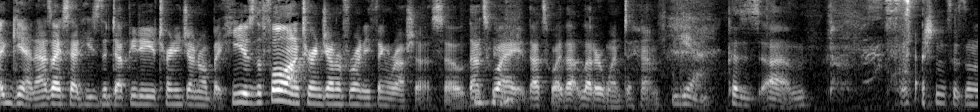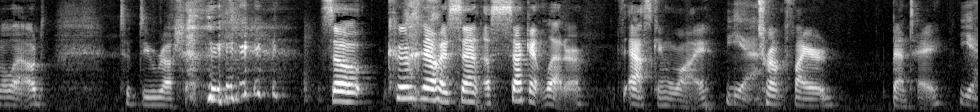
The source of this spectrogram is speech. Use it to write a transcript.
again, as I said, he's the deputy attorney general, but he is the full-on attorney general for anything Russia. So that's Mhm. why that's why that letter went to him. Yeah. Because um, Sessions isn't allowed to do Russia. so Coons now has sent a second letter asking why Yeah. Trump fired Boente Yeah.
